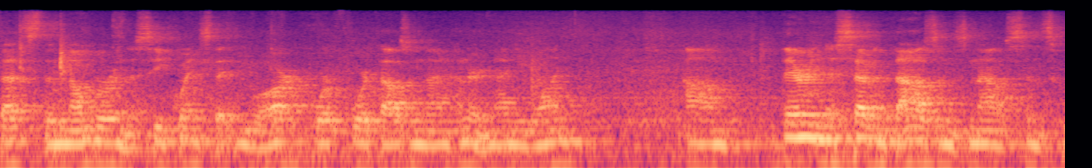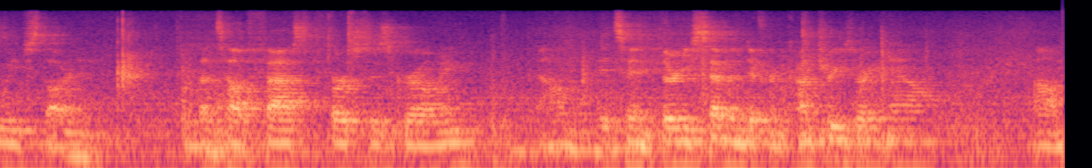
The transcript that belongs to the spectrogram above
that's the number in the sequence that you are, hundred ninety-one. Um, they're in the seven thousands now since we've started. That's how fast First is growing. Um, it's in thirty-seven different countries right now. Um,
